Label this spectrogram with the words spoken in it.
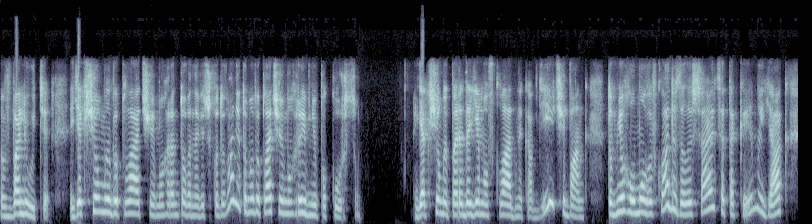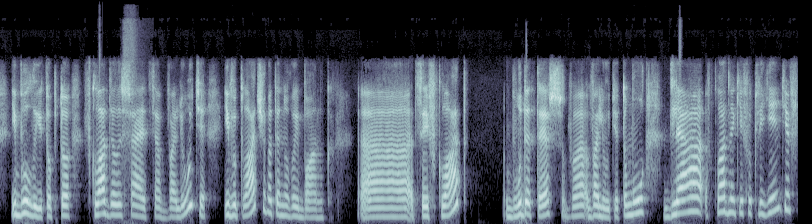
в валюті. Якщо ми виплачуємо гарантоване відшкодування, то ми виплачуємо гривню по курсу. Якщо ми передаємо вкладника в діючий банк, то в нього умови вкладу залишаються такими, як і були. Тобто вклад залишається в валюті, і виплачувати новий банк е- цей вклад буде теж в валюті. Тому для вкладників і клієнтів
